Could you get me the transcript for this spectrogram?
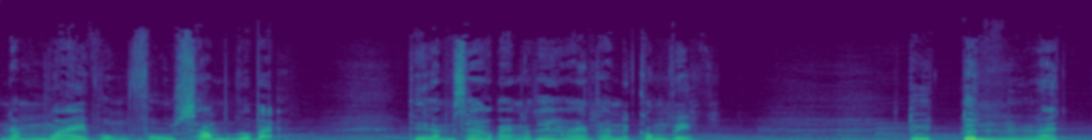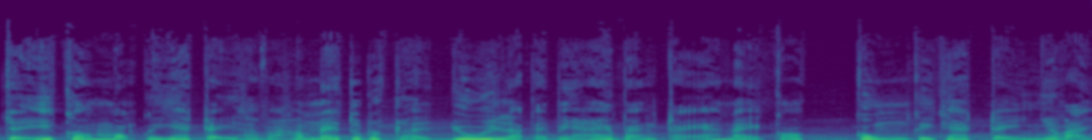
nằm ngoài vùng phủ sóng của bạn thì làm sao bạn có thể hoàn thành được công việc? Tôi tin là chỉ có một cái giá trị thôi và hôm nay tôi rất là vui là tại vì hai bạn trẻ này có cùng cái giá trị như vậy.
